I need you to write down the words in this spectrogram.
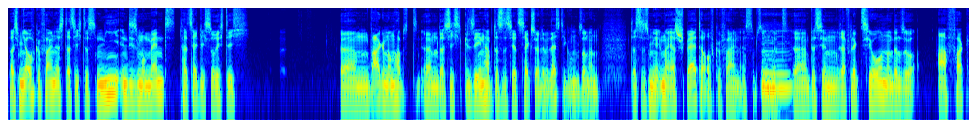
Was mir aufgefallen ist, dass ich das nie in diesem Moment tatsächlich so richtig ähm, wahrgenommen habe, ähm, dass ich gesehen habe, das ist jetzt sexuelle Belästigung, sondern dass es mir immer erst später aufgefallen ist. So mhm. mit äh, ein bisschen Reflexion und dann so, ah fuck,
